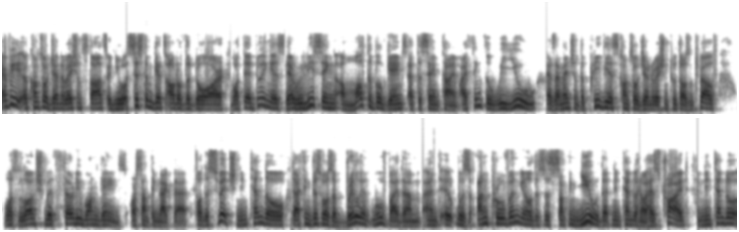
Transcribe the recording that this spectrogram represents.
every uh, console generation starts, a new system gets out of the door. What they're doing is they're releasing uh, multiple games at the same time. I think the Wii U, as I mentioned, the previous console generation, 2012, was launched with 31 games or something like that. For the Switch, Nintendo, I think this was a brilliant move by them and it was unproven. You know, this is something new that Nintendo you know, has tried. Nintendo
